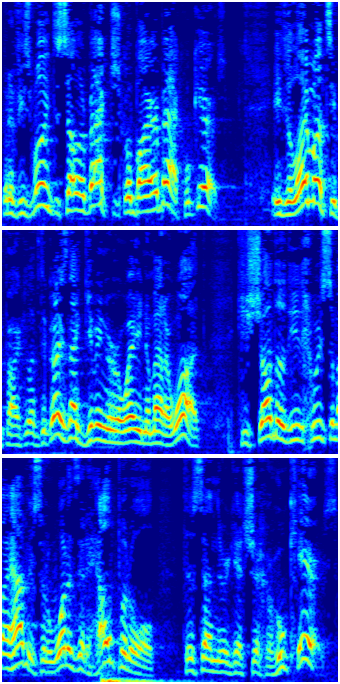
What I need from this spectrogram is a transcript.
But if he's willing to sell her back, just go buy her back. Who cares? If the guy's not giving her away no matter what, so what does it help at all to send her to get shikhr? Who cares?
